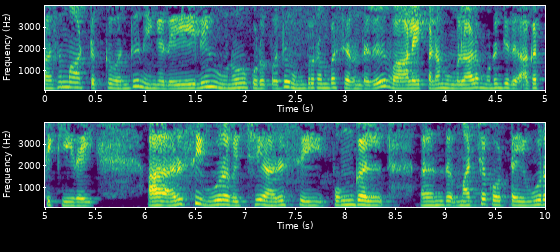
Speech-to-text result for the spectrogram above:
பசுமாட்டுக்கு வந்து நீங்கள் டெய்லியும் உணவு கொடுப்பது ரொம்ப ரொம்ப சிறந்தது. வாழைப்பழம் உங்களால் முடிஞ்சது. அகத்திக்கீரை அரிசி ஊற வச்சு அரிசி பொங்கல் இந்த மச்சக்கொட்டை ஊற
